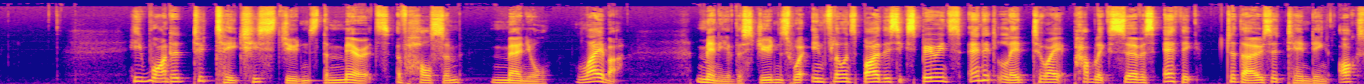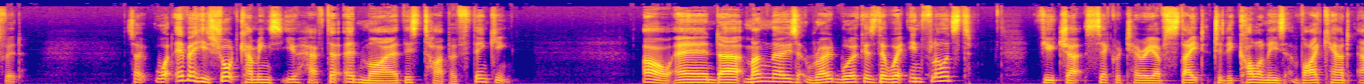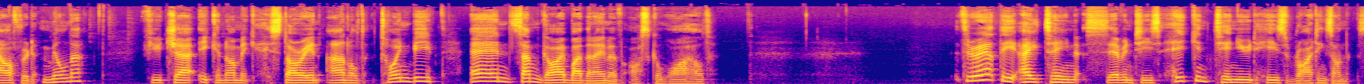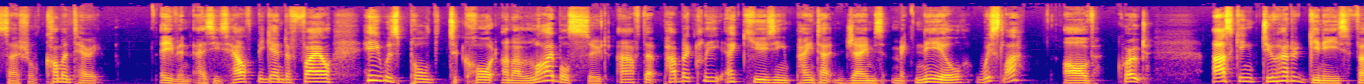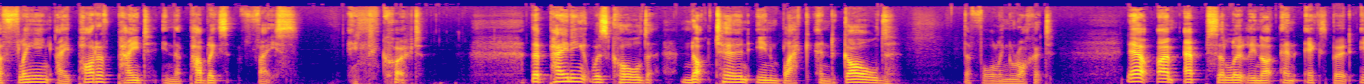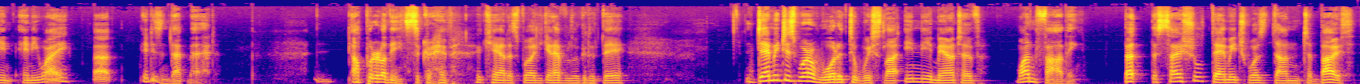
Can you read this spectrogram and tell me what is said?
He wanted to teach his students the merits of wholesome manual labour Many of the students were influenced by this experience, and it led to a public service ethic to those attending Oxford. So, whatever his shortcomings, you have to admire this type of thinking. Oh, and uh, among those road workers that were influenced, future Secretary of State to the colonies Viscount Alfred Milner, future economic historian Arnold Toynbee, and some guy by the name of Oscar Wilde. Throughout the 1870s, he continued his writings on social commentary. Even as his health began to fail, he was pulled to court on a libel suit after publicly accusing painter James McNeill Whistler of, quote, asking 200 guineas for flinging a pot of paint in the public's face. End quote. The painting was called Nocturne in Black and Gold, The Falling Rocket. Now, I'm absolutely not an expert in any way, but it isn't that bad. I'll put it on the Instagram account as well. You can have a look at it there. Damages were awarded to Whistler in the amount of one farthing, but the social damage was done to both.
